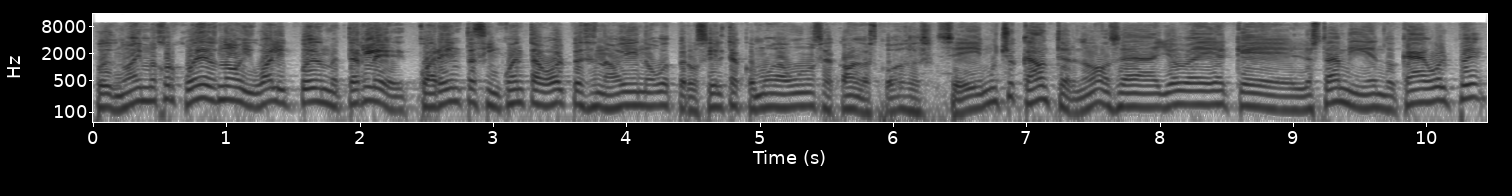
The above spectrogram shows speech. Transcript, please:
pues no hay mejor juez, ¿no? Igual y puedes meterle 40, 50 golpes en Naoya Inoue, pero si él te acomoda uno, se acaban las cosas. Sí, mucho counter, ¿no? O sea, yo veía que lo estaba midiendo cada golpe.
